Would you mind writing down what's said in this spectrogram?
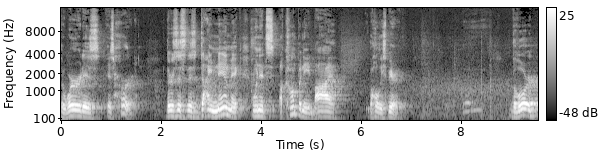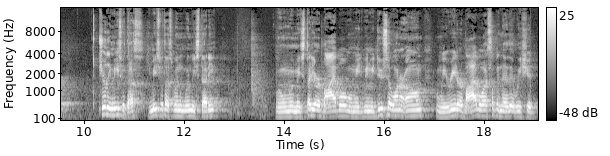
the word is, is heard. There's this, this dynamic when it's accompanied by the Holy Spirit the Lord surely meets with us. He meets with us when, when we study, when, when we study our Bible, when we, when we do so on our own, when we read our Bible. That's something that, that we should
